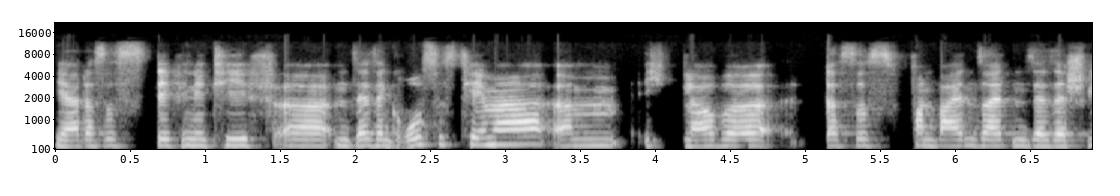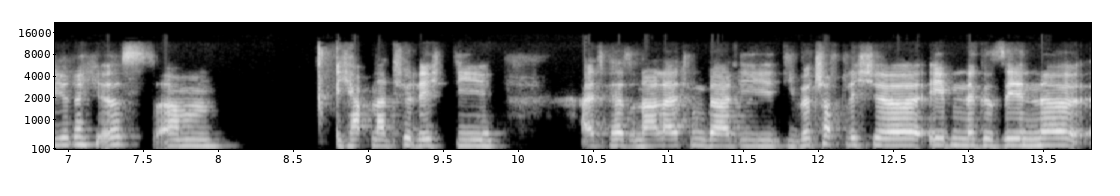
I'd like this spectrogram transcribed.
Ja, das ist definitiv äh, ein sehr, sehr großes Thema. Ähm, ich glaube, dass es von beiden Seiten sehr, sehr schwierig ist. Ähm, ich habe natürlich die als Personalleitung da die, die wirtschaftliche Ebene gesehen. Ne?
